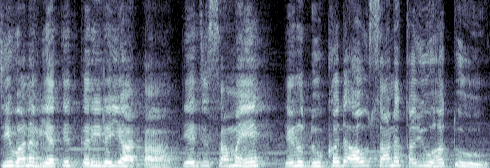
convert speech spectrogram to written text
જીવન વ્યતીત કરી રહ્યા હતા. તે જ સમયે તેનું દુઃખદ અવસાન થયું હતું.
